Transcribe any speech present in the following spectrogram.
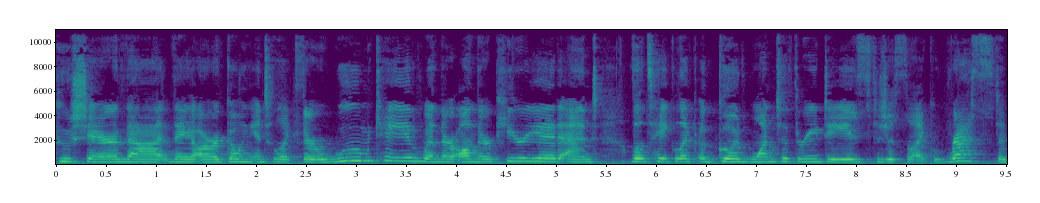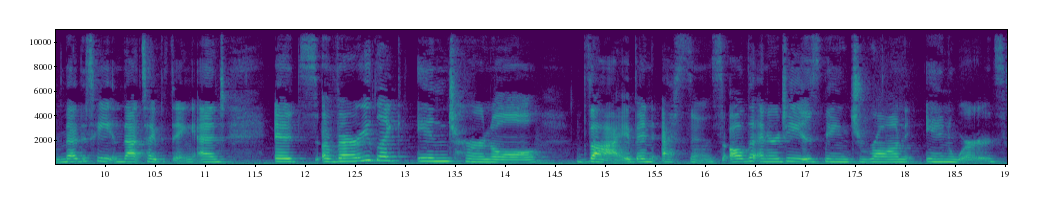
who share that they are going into like their womb cave when they're on their period and they'll take like a good one to three days to just like rest and meditate and that type of thing. And it's a very like internal vibe and essence. All the energy is being drawn inwards.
